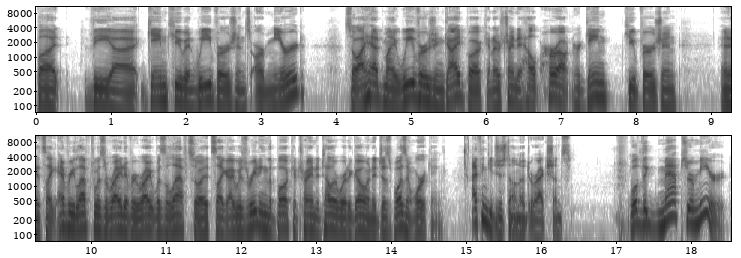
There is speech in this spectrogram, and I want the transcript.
but the uh, GameCube and Wii versions are mirrored. So I had my Wii version guidebook and I was trying to help her out in her GameCube version. And it's like every left was a right, every right was a left. So it's like I was reading the book and trying to tell her where to go, and it just wasn't working. I think you just don't know directions. Well, the maps are mirrored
